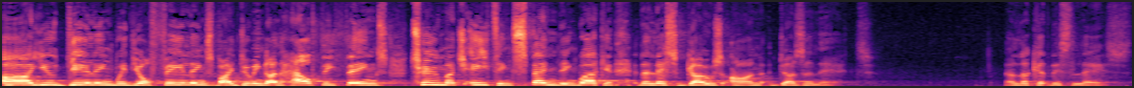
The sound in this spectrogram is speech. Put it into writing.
Are you dealing with your feelings by doing unhealthy things, too much eating, spending, working? The list goes on, doesn't it? Now look at this list.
